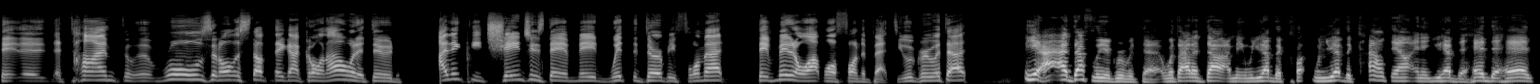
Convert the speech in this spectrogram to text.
the, the, the time, the rules, and all the stuff they got going on with it, dude. I think the changes they have made with the Derby format, they've made it a lot more fun to bet. Do you agree with that? Yeah, I definitely agree with that. Without a doubt. I mean, when you have the when you have the countdown and then you have the head to head,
